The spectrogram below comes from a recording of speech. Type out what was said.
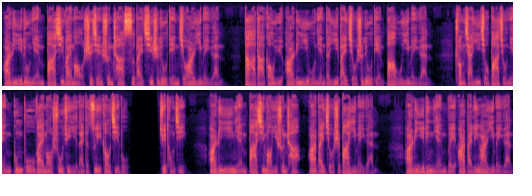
二零一六年巴西外贸实现顺差四百七十六点九二亿美元，大大高于二零一五年的一百九十六点八五亿美元，创下一九八九年公布外贸数据以来的最高纪录。据统计，二零一一年巴西贸易顺差二百九十八亿美元。二零一零年为二百零二亿美元，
